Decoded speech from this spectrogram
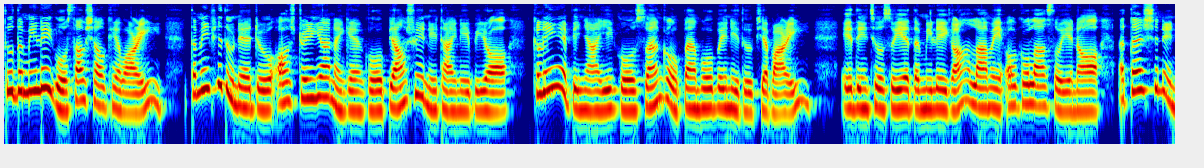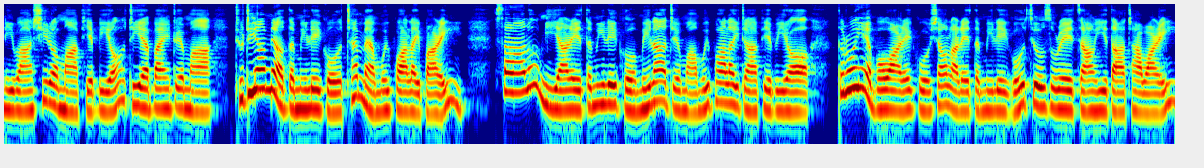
သူသမီးလေးကိုစောက်ရှောက်ခဲ့ပါရီသမီးဖြစ်သူနဲ့အတူဩစတြေးလျနိုင်ငံကိုပြောင်းရွှေ့နေထိုင်နေပြီးတော့ကလေးရဲ့ပညာရေးကိုစွမ်းကုန်ပံ့ပိုးပေးနေသူဖြစ်ပါရီအေးသိန်းချိုဆွေရဲ့သမီးလေးကလာမယ့်ဩဂုတ်လဆိုရင်တော့အသက်၈နှစ်နီးပါးရှိတော့မှဖြစ်ပြီးတော့ဒီရက်ပိုင်းအတွင်းမှာဒုတိယမြောက်သမီးလေးကိုထပ်မံမွေးဖွားလိုက်ပါရီဆာရာလို့မြည်ရတဲ့သမီးလေးကိုမေလအတွင်းမှာမွေးဖွားလိုက်တာဖြစ်ပြီးတော့သူတို့ရဲ့ဘဝတွေကိုရှောက်လာတဲ့သမီးလေးကိုကြိုးဆိုတဲ့အကြောင်းရေးသားထားပါတယ်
